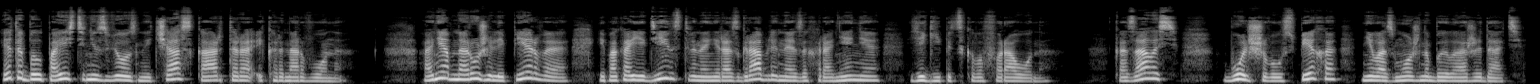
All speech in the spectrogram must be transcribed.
Это был поистине звездный час Картера и Карнарвона. Они обнаружили первое и пока единственное неразграбленное захоронение египетского фараона. Казалось, большего успеха невозможно было ожидать.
